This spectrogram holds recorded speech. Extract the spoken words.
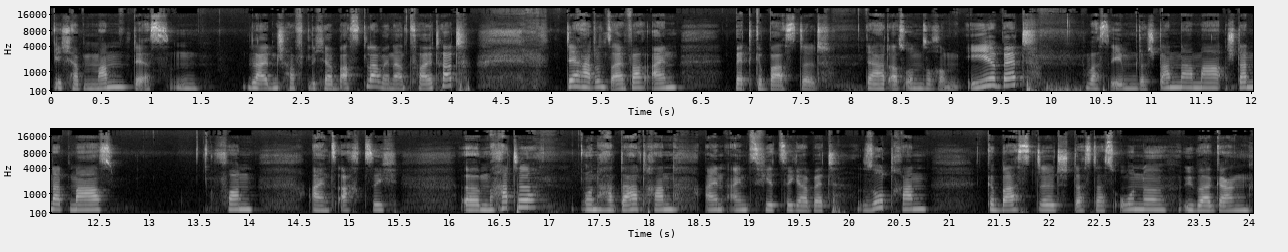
ich habe einen Mann, der ist ein leidenschaftlicher Bastler, wenn er Zeit hat. Der hat uns einfach ein Bett gebastelt. Der hat aus unserem Ehebett, was eben das Standardmaß von 1,80 ähm, hatte, und hat da dran ein 1,40er Bett so dran gebastelt, dass das ohne Übergang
